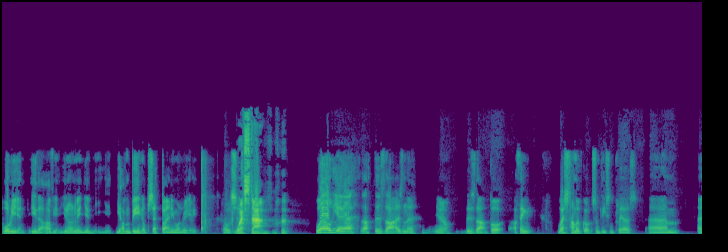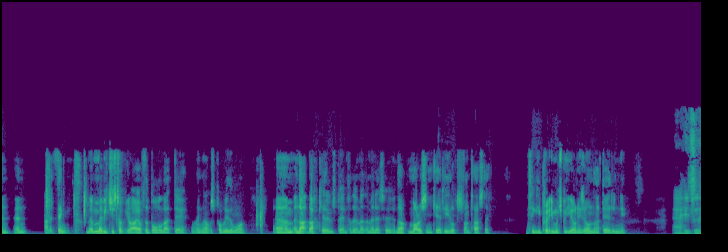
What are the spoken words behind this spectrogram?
worrying either, have you? You know what I mean? You you, you haven't been upset by anyone really. I would say. West Ham. Well, yeah, that, there's that, isn't there? You know, there's that. But I think West Ham have got some decent players, um, and and and I think maybe just took your eye off the ball that day. I think that was probably the one. Um, and that, that kid who's playing for them at the minute, who, that Morrison kid, he looks fantastic. I think he pretty much beat you on his own that day, didn't he? Yeah, he's a,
